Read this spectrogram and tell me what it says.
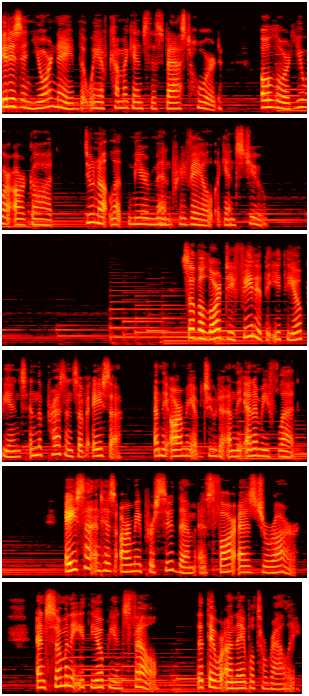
It is in your name that we have come against this vast horde. O Lord, you are our God. Do not let mere men prevail against you. So the Lord defeated the Ethiopians in the presence of Asa and the army of Judah, and the enemy fled. Asa and his army pursued them as far as Gerar, and so many Ethiopians fell that they were unable to rally.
